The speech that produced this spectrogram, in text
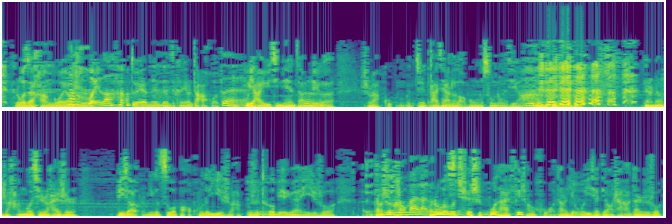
如果在韩国要是毁了，对，那那肯定是大火，对，不亚于今天咱们这个是吧？古这大家的老公宋仲基啊。但是当时韩国其实还是比较有这么一个自我保护的意识吧，不是特别愿意说。呃，当时《还珠格格》确实播的还非常火，当时有过一些调查，但是说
